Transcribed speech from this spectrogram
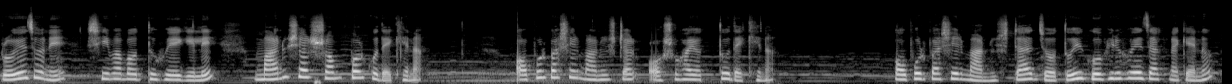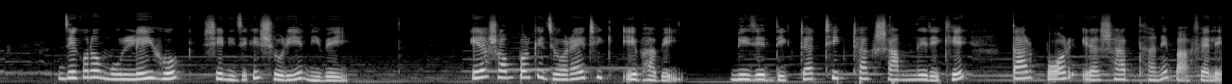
প্রয়োজনে সীমাবদ্ধ হয়ে গেলে মানুষ আর সম্পর্ক দেখে না। অপর পাশের মানুষটার অসহায়ত্ব দেখে না। অপর পাশের মানুষটা যতই গভীর হয়ে যাক না কেন, যে কোনো মূল্যেই হোক সে নিজেকে সরিয়ে নিবেই। এরা সম্পর্কে জড়ায় ঠিক এভাবেই। নিজের দিকটা ঠিকঠাক সামনে রেখে তারপর এরা সাবধানে পা ফেলে।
